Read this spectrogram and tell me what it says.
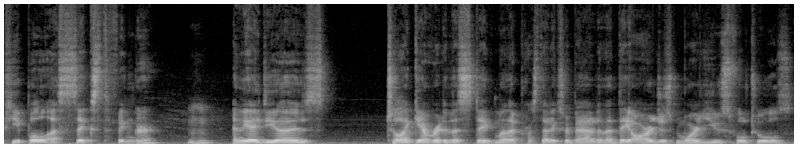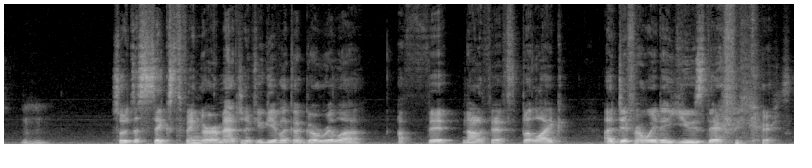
people a sixth finger, Mm-hmm. and the idea is to like get rid of the stigma that prosthetics are bad and that they are just more useful tools. Mm-hmm. So it's a sixth finger. Imagine if you gave like a gorilla a fit, not a fifth, but like a different way to use their fingers.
